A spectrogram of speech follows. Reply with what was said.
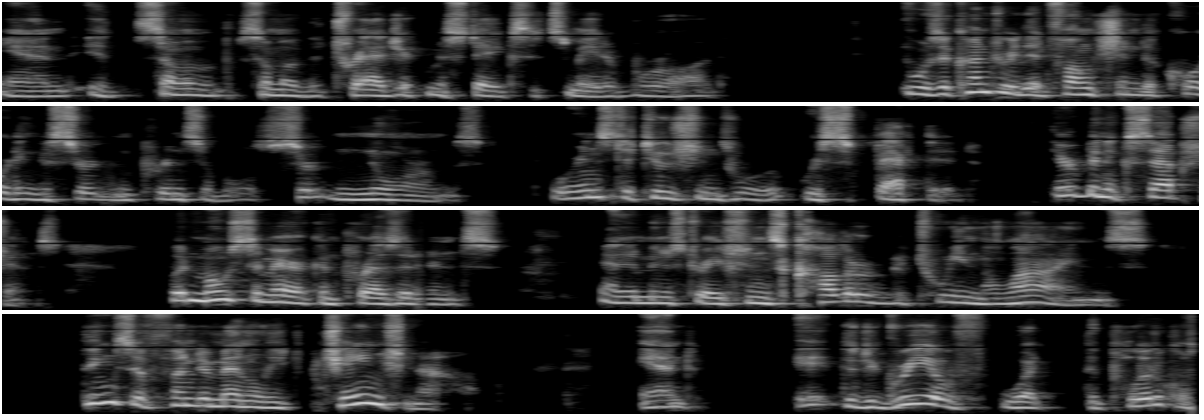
and it, some of some of the tragic mistakes it's made abroad. It was a country that functioned according to certain principles, certain norms, where institutions were respected. There have been exceptions, but most American presidents and administrations colored between the lines. Things have fundamentally changed now. And it, the degree of what the political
